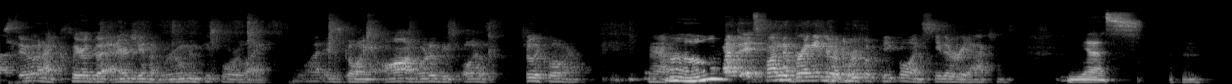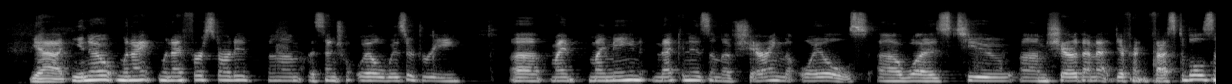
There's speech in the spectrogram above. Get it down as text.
us do, and I cleared the energy in the room, and people were like, "What is going on? What are these oils?" It's really cool, man. Yeah, Oh, it's fun to bring into a group of people and see their reactions. yes. Mhm. Yeah, you know, when I when I first started um, essential oil wizardry, uh, my my main mechanism of sharing the oils uh, was to um, share them at different festivals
